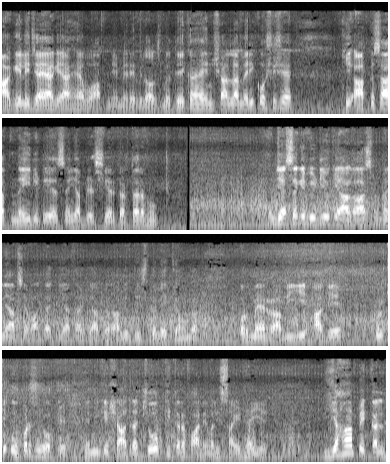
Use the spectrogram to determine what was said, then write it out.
आगे ले जाया गया है। वो आपने मेरे व्लॉग्स में देखा है। इनशाला मेरी कोशिश है कि आपके साथ नई डिटेल्स नई अपडेट शेयर करता रहूँ। जैसा कि वीडियो के आगाज़ में मैंने आपसे वादा किया था कि आपको रावी ब्रिज पर लेके आऊँगा। और मैं रावी ये आगे पुल के ऊपर से होके, यानी कि शादरा चौक की तरफ़ आने वाली साइड है ये। यहाँ पे कल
